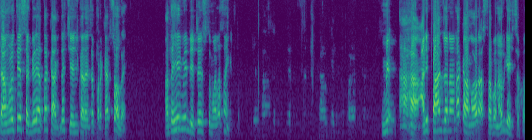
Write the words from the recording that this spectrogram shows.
त्यामुळे ते सगळे आता कागद चेंज करायचा प्रकार चालू आहे. आता हे मी डिटेल्स तुम्हाला सांगितलं. मी हा. आणि पाच जणांना कामावर आस्थापनावर घ्यायचं पण.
